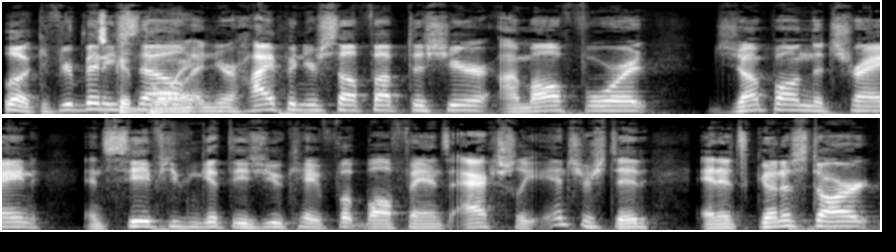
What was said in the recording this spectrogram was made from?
look, if you're Benny Snell and you're hyping yourself up this year, I'm all for it. Jump on the train and see if you can get these UK football fans actually interested, and it's going to start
